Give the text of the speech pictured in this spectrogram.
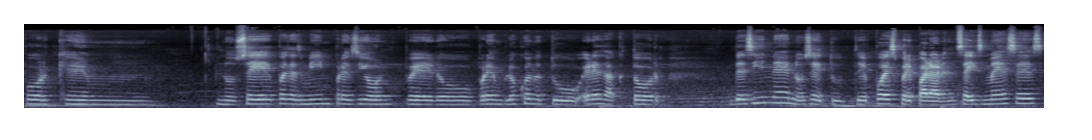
porque mm, no sé, pues es mi impresión, pero por ejemplo cuando tú eres actor de cine, no sé, tú te puedes preparar en seis meses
